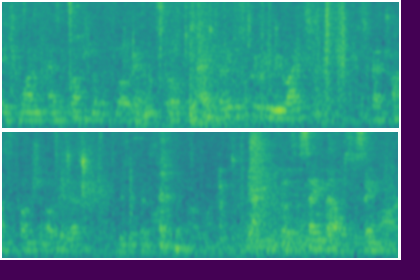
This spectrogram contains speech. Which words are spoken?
H1 as a function of the flow in. So let me just quickly rewrite that transfer function over here. So it's the same valve, it's the same R.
